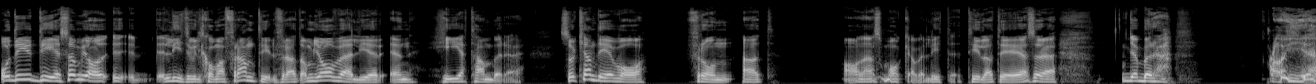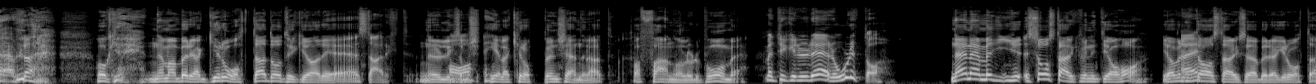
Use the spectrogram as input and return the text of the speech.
Och det är ju det som jag eh, lite vill komma fram till. För att om jag väljer en het hamburgare så kan det vara från att, ja den smakar väl lite, till att det är sådär, jag börjar, åh jävlar. Okej, när man börjar gråta då tycker jag det är starkt. När du liksom, hela kroppen känner att, vad fan håller du på med? Men tycker du det är roligt då? Nej, nej, men så stark vill inte jag ha. Jag vill Nej. inte ha stark så jag börjar gråta.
